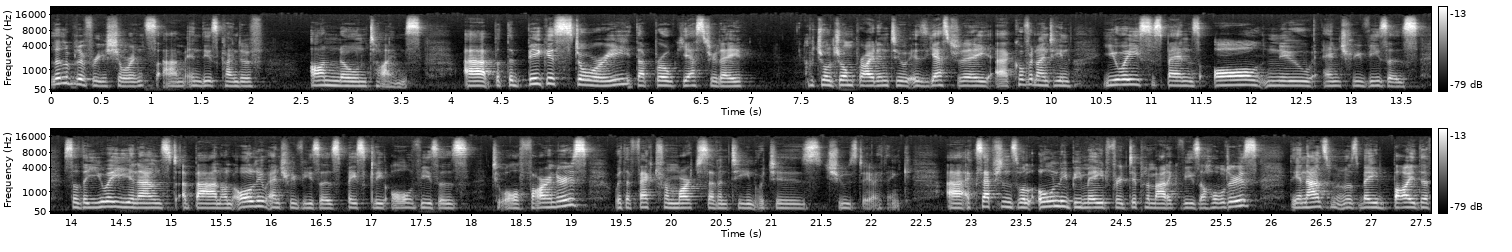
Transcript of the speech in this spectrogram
a little bit of reassurance um, in these kind of unknown times. Uh, but the biggest story that broke yesterday, which we'll jump right into, is yesterday uh, COVID 19 UAE suspends all new entry visas. So the UAE announced a ban on all new entry visas, basically all visas to all foreigners, with effect from March 17, which is Tuesday, I think. Uh, exceptions will only be made for diplomatic visa holders. The announcement was made by the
